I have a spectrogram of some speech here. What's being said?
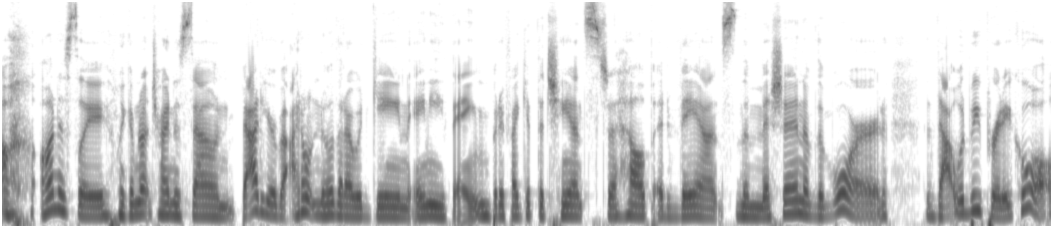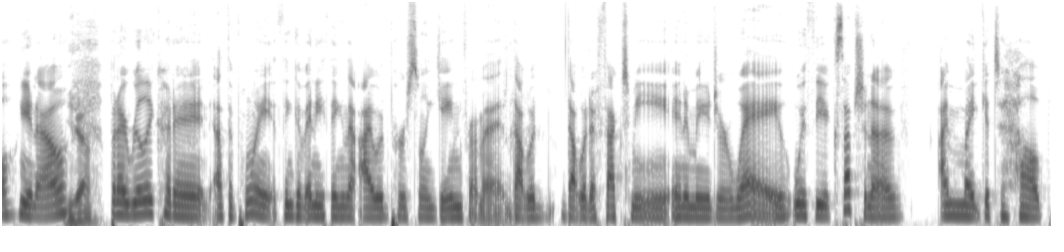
Honestly, like I'm not trying to sound bad here, but I don't know that I would gain anything. But if I get the chance to help advance the mission of the board, that would be pretty cool, you know? Yeah. But I really couldn't at the point think of anything that I would personally gain from it that would that would affect me in a major way, with the exception of I might get to help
